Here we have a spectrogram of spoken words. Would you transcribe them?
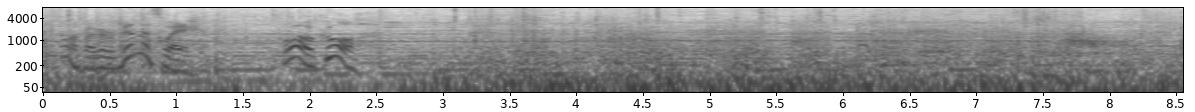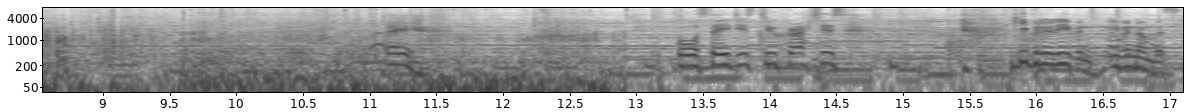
don't know if I've ever been this way. Whoa, cool. Hey. Four stages, two crashes. Keeping it even, even numbers.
